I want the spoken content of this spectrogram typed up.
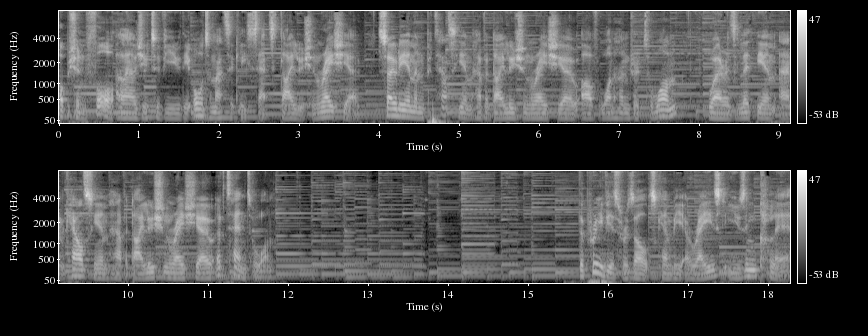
Option 4 allows you to view the automatically set dilution ratio. Sodium and potassium have a dilution ratio of 100 to 1, whereas lithium and calcium have a dilution ratio of 10 to 1. The previous results can be erased using Clear.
